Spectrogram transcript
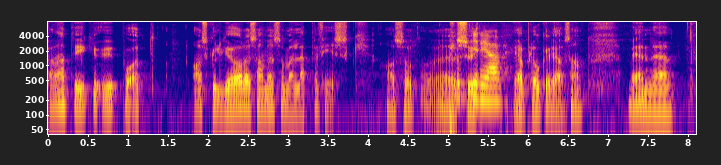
patentet gikk jo ut på at han skulle gjøre det samme som en leppefisk. Altså eh, Plukke de av? Ja, plukke de av. sant? Med en, eh,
